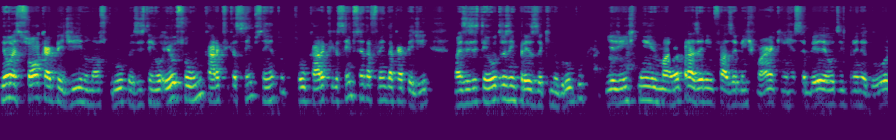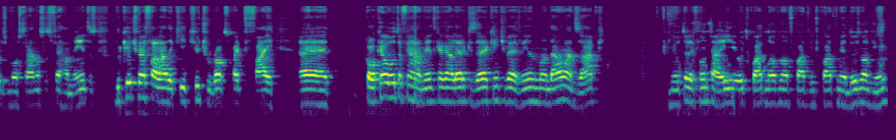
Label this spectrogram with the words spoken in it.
Não é só a Carpedi no nosso grupo, existem. Eu sou um cara que fica 100%, sou o cara que fica 100% à frente da Carpedi, mas existem outras empresas aqui no grupo e a gente tem o maior prazer em fazer benchmarking, receber outros empreendedores, mostrar nossas ferramentas. Do que eu tiver falado aqui, Culture Rocks, Pipefy, é, qualquer outra ferramenta que a galera quiser, quem estiver vendo, mandar um WhatsApp. Meu telefone tá aí, 84994246291.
